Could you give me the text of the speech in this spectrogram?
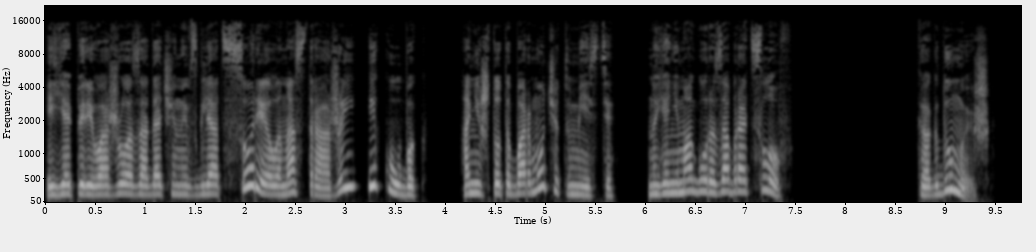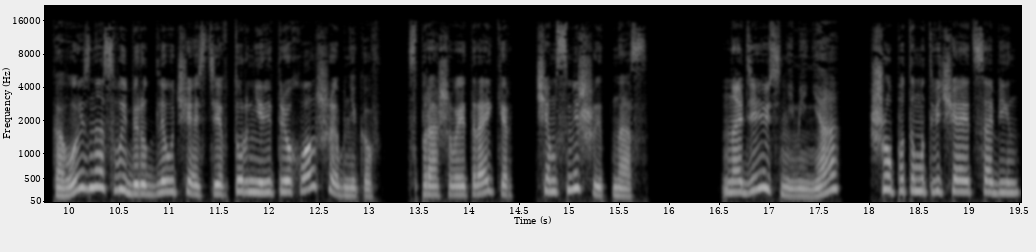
и я перевожу озадаченный взгляд Сориэла на стражей и кубок. Они что-то бормочут вместе, но я не могу разобрать слов. «Как думаешь, кого из нас выберут для участия в турнире трех волшебников?» — спрашивает Райкер, чем смешит нас. «Надеюсь, не меня», — шепотом отвечает Сабин.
